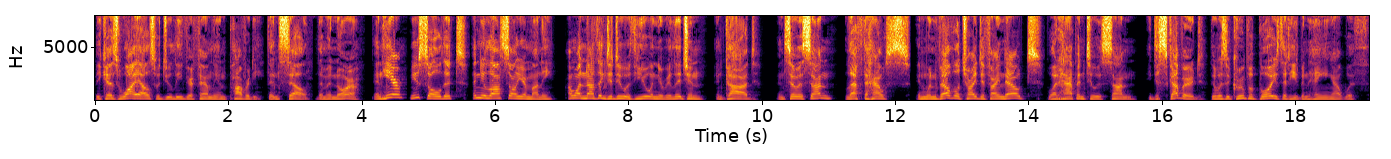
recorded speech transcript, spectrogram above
because why else would you leave your family in poverty than sell the menorah? And here, you sold it, and you lost all your money. I want nothing to do with you and your religion and God. And so his son left the house. And when Velvel tried to find out what happened to his son, he discovered there was a group of boys that he'd been hanging out with.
